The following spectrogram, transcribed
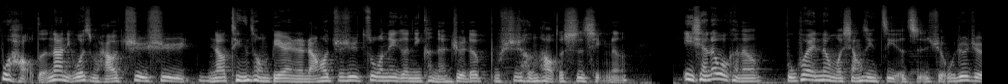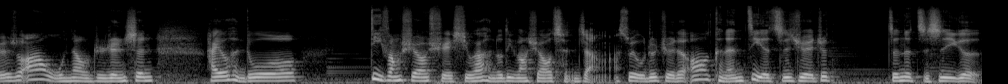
不好的，那你为什么还要继续你要听从别人的，然后继续做那个你可能觉得不是很好的事情呢？以前的我可能不会那么相信自己的直觉，我就觉得说啊，我那我的人生还有很多地方需要学习，我还有很多地方需要成长啊，所以我就觉得哦，可能自己的直觉就真的只是一个。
